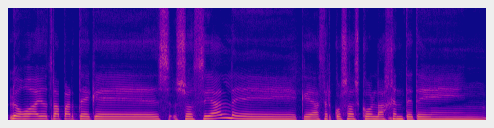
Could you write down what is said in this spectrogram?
Luego hay otra parte que es social, de que hacer cosas con la gente te,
